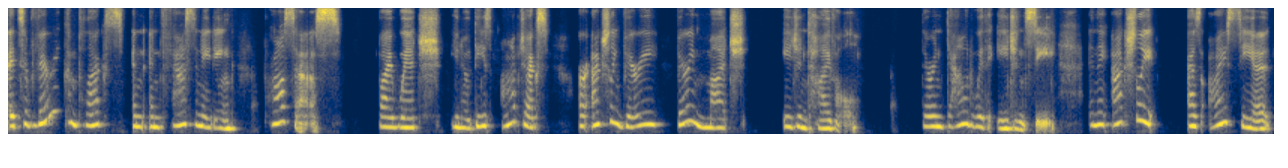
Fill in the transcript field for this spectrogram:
it's a very complex and, and fascinating process by which you know these objects are actually very very much agentival. They're endowed with agency and they actually as i see it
